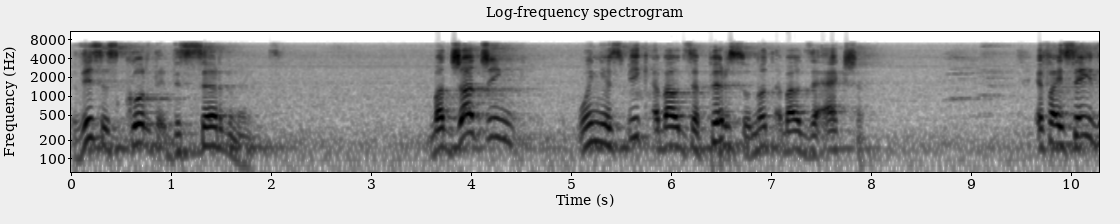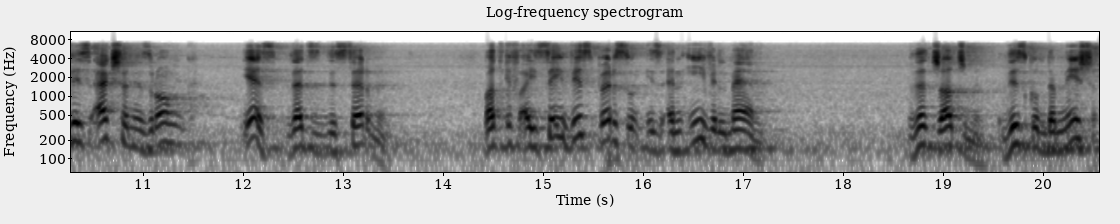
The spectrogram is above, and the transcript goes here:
This is called discernment. But judging when you speak about the person, not about the action. If I say this action is wrong, yes, that's discernment. But if I say this person is an evil man, that judgment, this condemnation.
